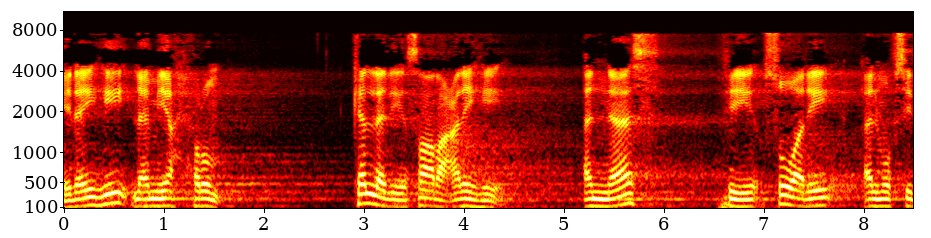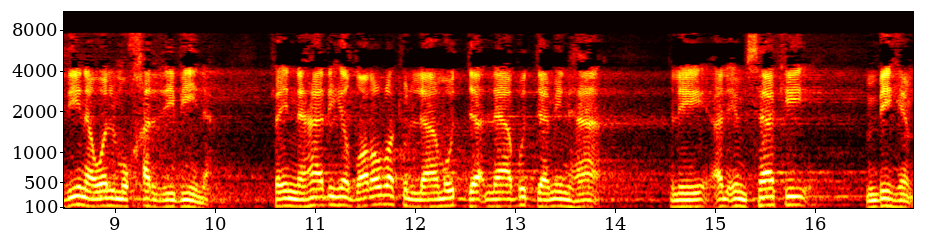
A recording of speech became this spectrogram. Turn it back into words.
إليه لم يحرم. كالذي صار عليه الناس في صور المفسدين والمخربين فإن هذه ضرورة لا, مد لا بد منها للإمساك بهم.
